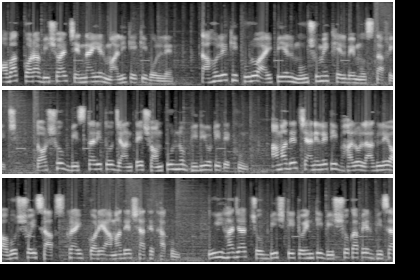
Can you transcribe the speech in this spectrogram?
অবাক করা বিষয় চেন্নাইয়ের মালিক একই বললেন তাহলে কি পুরো আইপিএল মৌসুমে খেলবে মুস্তাফিজ? দর্শক বিস্তারিত জানতে সম্পূর্ণ ভিডিওটি দেখুন। আমাদের চ্যানেলটি ভালো লাগলে অবশ্যই সাবস্ক্রাইব করে আমাদের সাথে থাকুন। দুই হাজার চব্বিশ টি টোয়েন্টি বিশ্বকাপের ভিসা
